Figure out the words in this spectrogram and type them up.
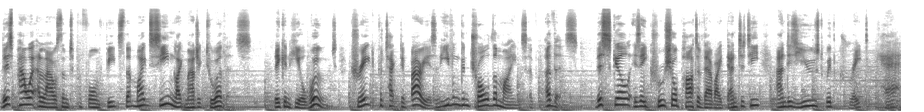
This power allows them to perform feats that might seem like magic to others. They can heal wounds, create protective barriers, and even control the minds of others. This skill is a crucial part of their identity and is used with great care.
